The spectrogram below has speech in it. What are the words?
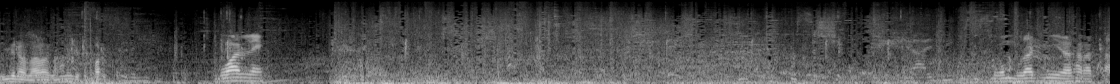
님이랑 나랑 하는 게 더 빠를 거야. 뭐 할래? 그건 무라진이라 살았다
